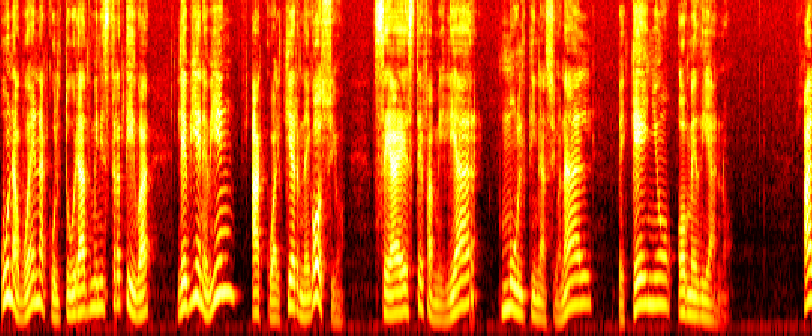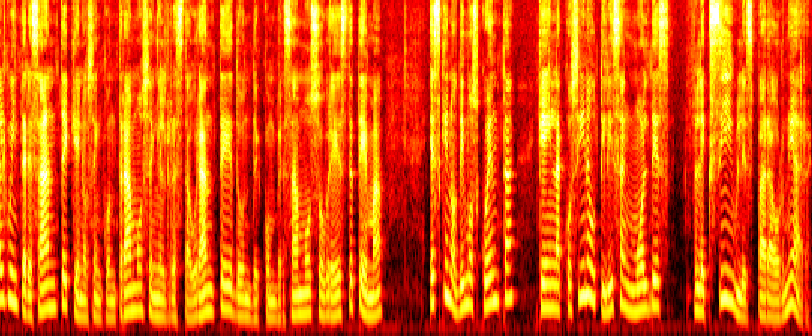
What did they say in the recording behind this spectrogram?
Una buena cultura administrativa le viene bien a cualquier negocio, sea este familiar, multinacional, pequeño o mediano. Algo interesante que nos encontramos en el restaurante donde conversamos sobre este tema es que nos dimos cuenta que en la cocina utilizan moldes flexibles para hornear.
